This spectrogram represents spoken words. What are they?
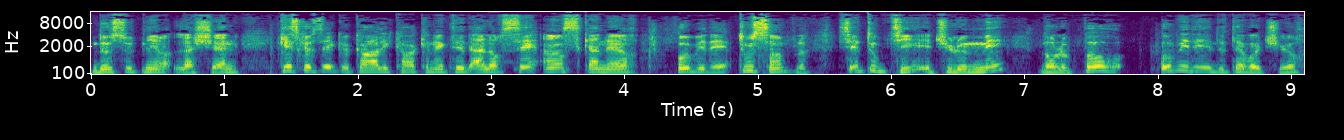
de soutenir la chaîne. Qu'est-ce que c'est que Carly Car Connected? Alors c'est un scanner OBD, tout simple, c'est tout petit et tu le mets dans le port OBD de ta voiture.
